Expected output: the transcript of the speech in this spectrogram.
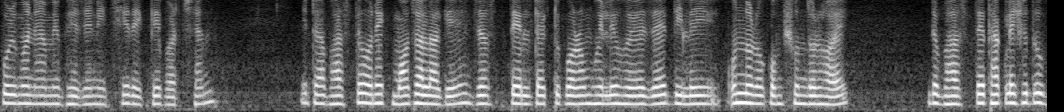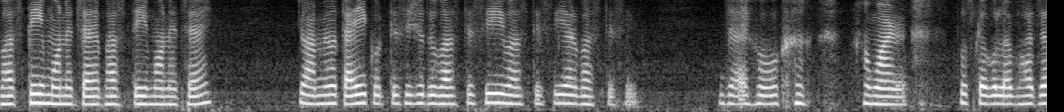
পরিমাণে আমি ভেজে নিচ্ছি, দেখতেই পাচ্ছেন। এটা ভাজতে অনেক মজা লাগে জাস্ট তেলটা একটু গরম হইলে হয়ে যায়, দিলেই অন্যরকম সুন্দর হয়। এটা ভাজতে থাকলে শুধু ভাজতেই মনে চায়, ভাজতেই মনে চায়। তো আমিও তাই করতেছি, শুধু ভাজতেছি ভাজতেছি আর ভাজতেছি। যাই হোক, আমার ফুচকাগুলো ভাজা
